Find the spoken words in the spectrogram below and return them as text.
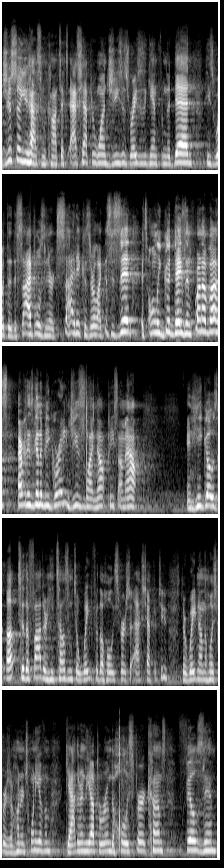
just so you have some context, Acts chapter 1, Jesus raises again from the dead. He's with the disciples, and they're excited because they're like, This is it. It's only good days in front of us. Everything's going to be great. And Jesus is like, No, peace, I'm out. And he goes up to the Father and he tells them to wait for the Holy Spirit. So, Acts chapter 2, they're waiting on the Holy Spirit. There's 120 of them gather in the upper room. The Holy Spirit comes, fills them.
